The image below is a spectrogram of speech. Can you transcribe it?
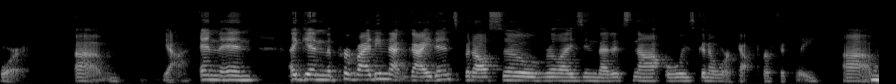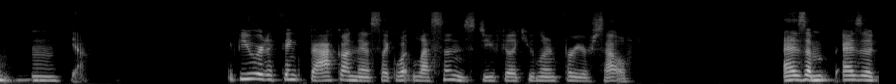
for it. Um yeah. And then again the providing that guidance but also realizing that it's not always going to work out perfectly. Um mm-hmm. yeah. If you were to think back on this like what lessons do you feel like you learned for yourself? As a as a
